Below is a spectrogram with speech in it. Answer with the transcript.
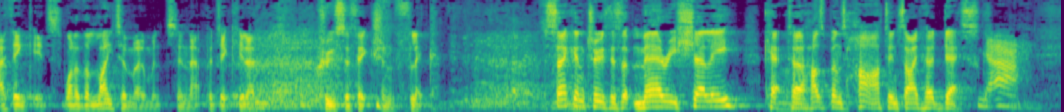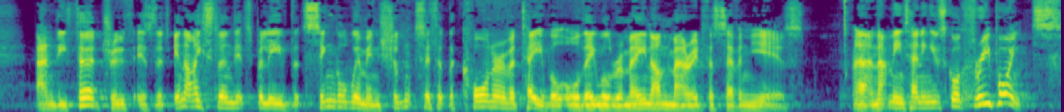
I think it's one of the lighter moments in that particular crucifixion flick. Second truth is that Mary Shelley kept her husband's heart inside her desk. Ah. And the third truth is that in Iceland it's believed that single women shouldn't sit at the corner of a table or they will remain unmarried for seven years. Uh, and that means, Henning, you've scored three points.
